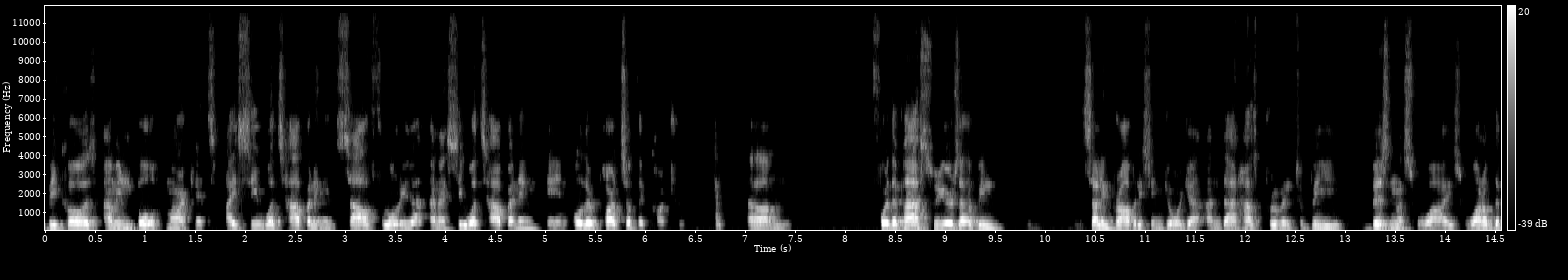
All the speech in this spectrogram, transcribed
because I'm in both markets. I see what's happening in South Florida and I see what's happening in other parts of the country. Um, for the past two years, I've been selling properties in Georgia, and that has proven to be business-wise one of the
